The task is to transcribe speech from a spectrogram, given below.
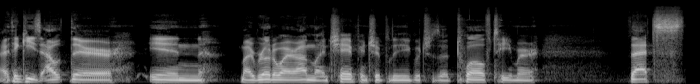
I think he's out there in my RotoWire Online Championship League, which is a 12 teamer. That's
